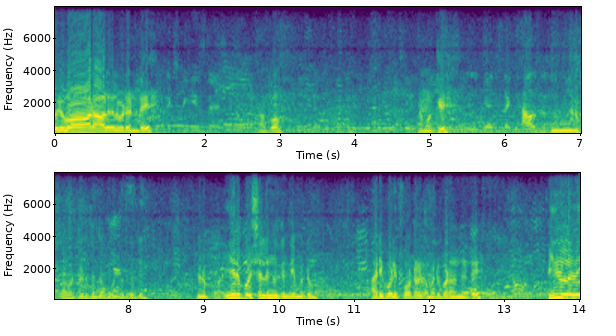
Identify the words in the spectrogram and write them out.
ഒരുപാട് ആളുകൾ ഇവിടെ ഉണ്ട്. അപ്പോൾ നമുക്ക് ഇങ്ങനെ ഫോട്ടോ എടുത്തിട്ട് ഫോട്ടോ എടുത്തിട്ട് ഇങ്ങനെ ഈ ഒരു പൊസിഷനിൽ നിങ്ങൾക്ക് എന്ത് ചെയ്യാൻ പറ്റും? അടിപൊളി ഫോട്ടോ എടുക്കാൻ പറ്റും. ഇവിടെ നിന്നിട്ട് പിന്നുള്ളത്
